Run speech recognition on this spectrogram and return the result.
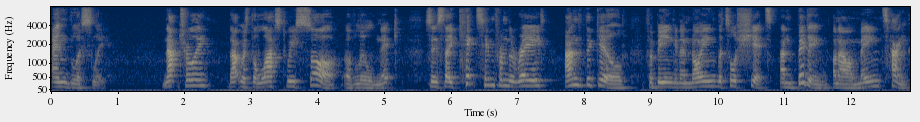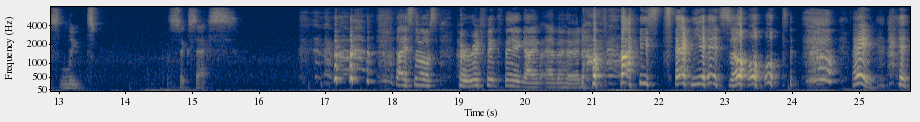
endlessly. Naturally, that was the last we saw of Lil Nick, since they kicked him from the raid and the guild for being an annoying little shit and bidding on our main tank's loot. Success. that is the most horrific thing I've ever heard of. He's 10 years old. hey, did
